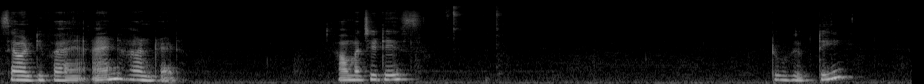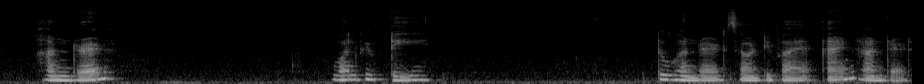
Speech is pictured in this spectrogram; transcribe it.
75, and 100. How much it is? 250, 100, 150, 200, 75, and 100.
